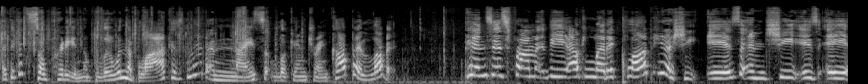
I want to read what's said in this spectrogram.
I think it's so pretty in the blue and the black. Isn't that a nice looking drink cup? I love it. Pins is from the Athletic Club. Here she is, and she is a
